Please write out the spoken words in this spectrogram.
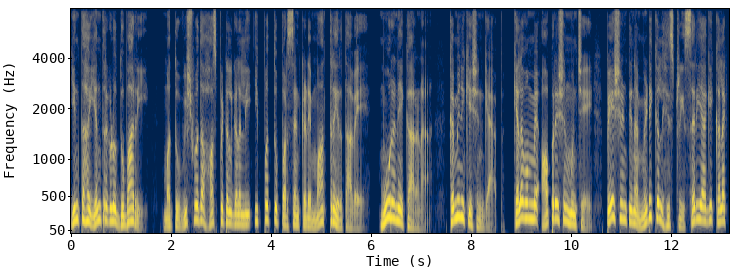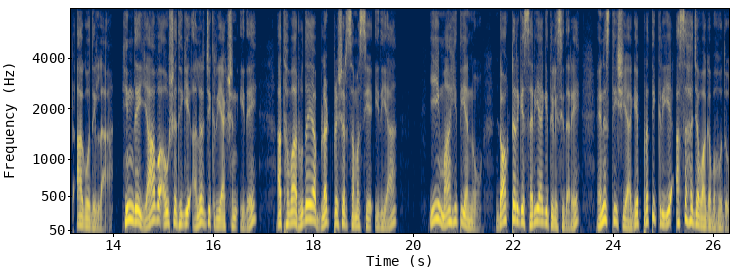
ಇಂತಹ ಯಂತ್ರಗಳು ದುಬಾರಿ ಮತ್ತು ವಿಶ್ವದ ಹಾಸ್ಪಿಟಲ್ಗಳಲ್ಲಿ ಇಪ್ಪತ್ತು ಪರ್ಸೆಂಟ್ ಕಡೆ ಮಾತ್ರ ಇರ್ತಾವೆ ಮೂರನೇ ಕಾರಣ, ಕಮ್ಯುನಿಕೇಷನ್ ಗ್ಯಾಪ್. ಕೆಲವೊಮ್ಮೆ ಆಪರೇಷನ್ ಮುಂಚೆ ಪೇಷಂಟಿನ ಮೆಡಿಕಲ್ ಹಿಸ್ಟ್ರಿ ಸರಿಯಾಗಿ ಕಲೆಕ್ಟ್ ಆಗೋದಿಲ್ಲ. ಹಿಂದೆ ಯಾವ ಔಷಧಿಗೆ ಅಲರ್ಜಿಕ್ ರಿಯಾಕ್ಷನ್ ಇದೆ ಅಥವಾ ಹೃದಯ ಬ್ಲಡ್ ಪ್ರೆಷರ್ ಸಮಸ್ಯೆ ಇದೆಯಾ? ಈ ಮಾಹಿತಿಯನ್ನು ಡಾಕ್ಟರ್ಗೆ ಸರಿಯಾಗಿ ತಿಳಿಸಿದರೆ ಎನಸ್ತೀಶಿಯಾಗೆ ಪ್ರತಿಕ್ರಿಯೆ ಅಸಹಜವಾಗಬಹುದು.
